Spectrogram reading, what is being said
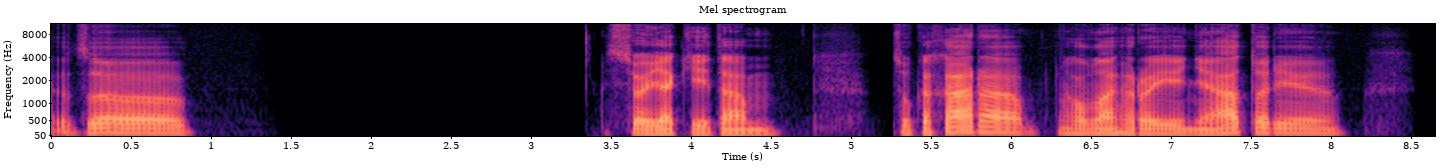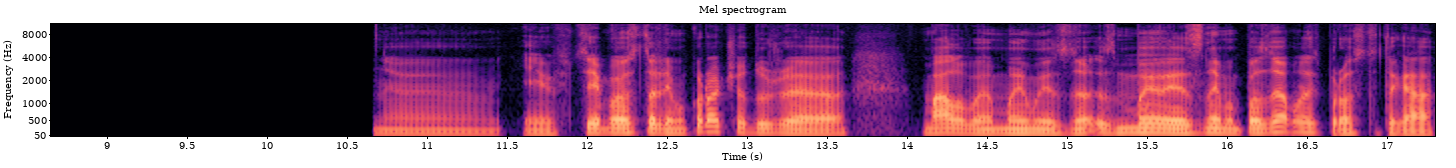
З все, як і там Цукахара, головна героїня Аторі. Е, і всіми остальними, коротше, дуже мало ми, ми, ми з ними познайомились, просто така,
